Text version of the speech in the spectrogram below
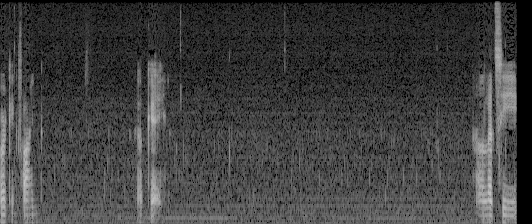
Working fine. Okay. Uh, let's see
